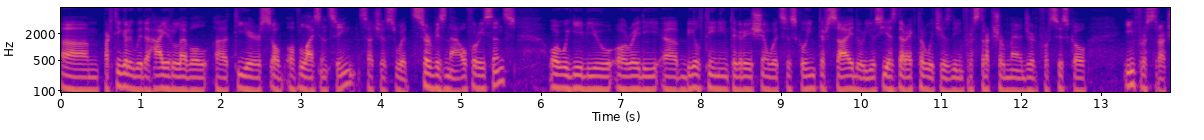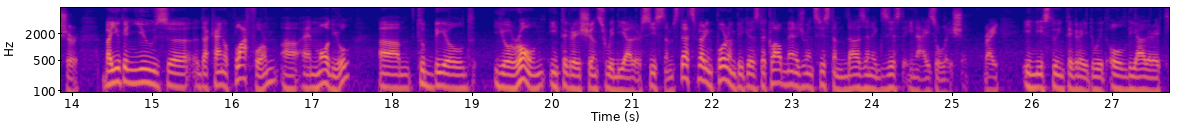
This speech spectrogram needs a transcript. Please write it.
um, particularly with the higher level uh, tiers of, of, licensing, such as with ServiceNow, for instance, or we give you already built-in integration with Cisco Intersight or UCS Director, which is the infrastructure manager for Cisco infrastructure. But you can use uh, that kind of platform uh, and module um, to build your own integrations with the other systems. That's very important because the cloud management system doesn't exist in isolation, right? It needs to integrate with all the other IT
